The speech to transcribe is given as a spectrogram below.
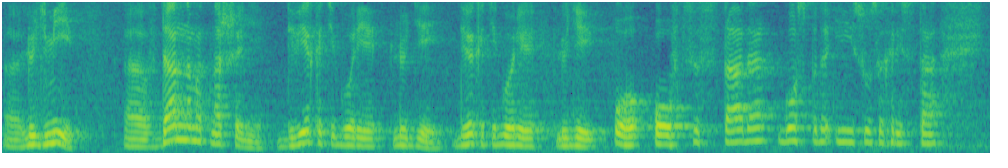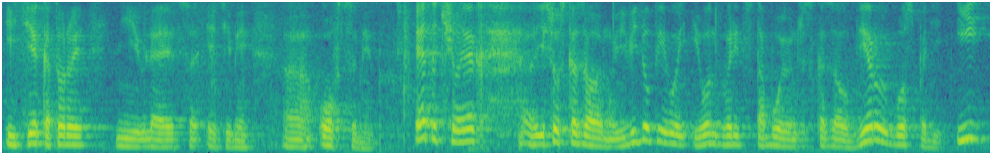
э, людьми. Э, в данном отношении две категории людей. Две категории людей о овцы стада Господа Иисуса Христа и те, которые не являются этими овцами. Этот человек, э, Иисус сказал ему, и видел ты его, и он говорит с тобой, он же сказал, верую Господи, и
